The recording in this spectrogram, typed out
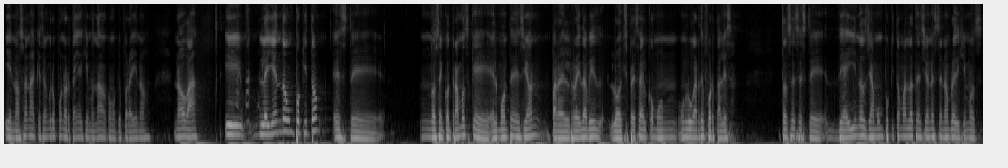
Y no suena que sea un grupo norteño dijimos no como que por ahí no no va. Y leyendo un poquito este nos encontramos que el monte de Sión para el rey David lo expresa él como un, un lugar de fortaleza. Entonces este de ahí nos llamó un poquito más la atención este nombre dijimos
